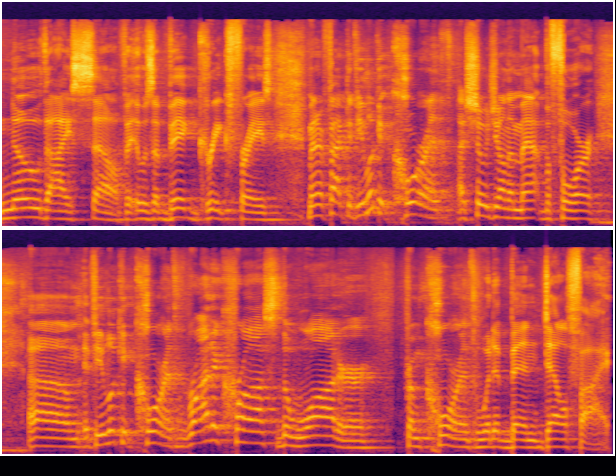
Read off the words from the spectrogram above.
know thyself, it was a big Greek phrase. Matter of fact, if you look at Corinth, I showed you on the map before, um, if you look at Corinth, right across the water from Corinth would have been Delphi.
